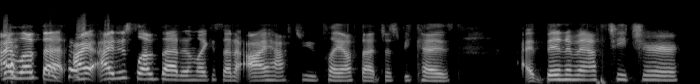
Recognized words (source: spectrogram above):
I love that. I, I just love that. And like I said, I have to play off that just because I've been a math teacher.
